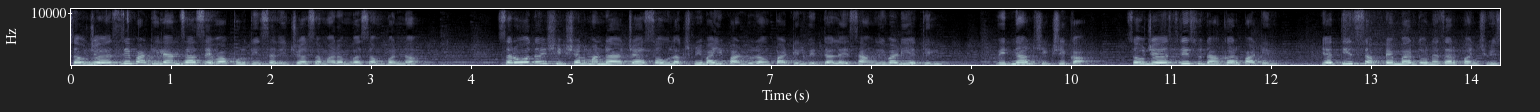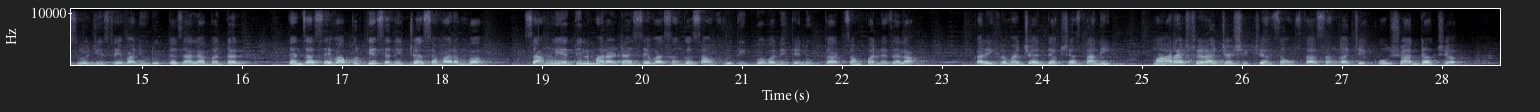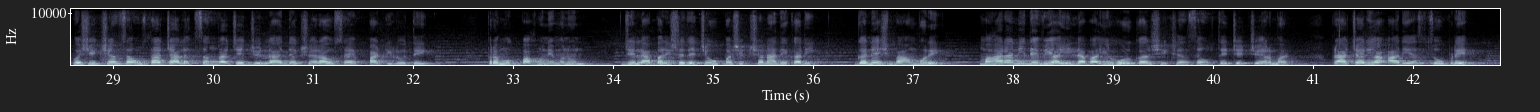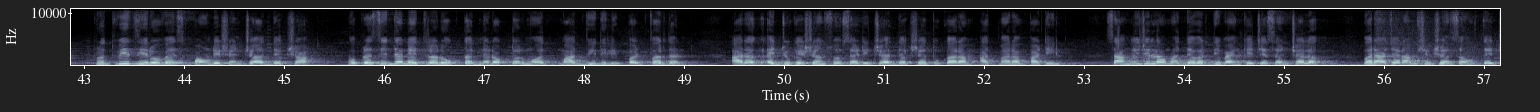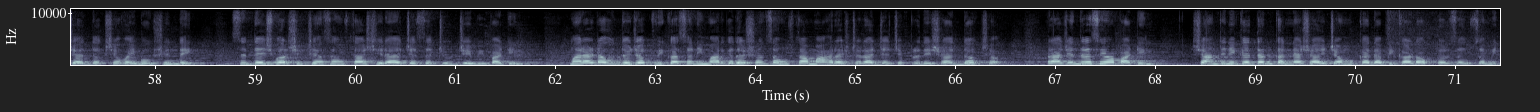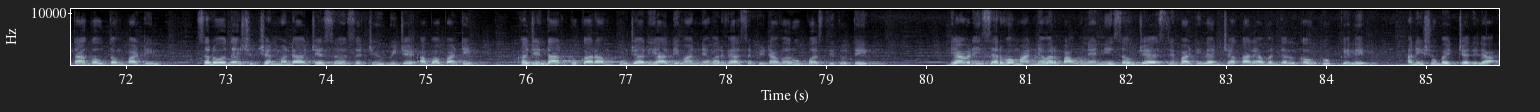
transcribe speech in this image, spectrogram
सौ जयश्री पाटील यांचा सेवापूर्ती सदिच्छा समारंभ संपन्न. सर्वोदय शिक्षण मंडळाच्या सौ लक्ष्मीबाई पांडुरंग पाटील विद्यालय सांगलीवाडी येथील विज्ञान शिक्षिका सौ जयश्री सुधाकर पाटील या तीस सप्टेंबर दोन हजार पंचवीस रोजी सेवानिवृत्त झाल्याबद्दल त्यांचा सेवापूर्ती सदिच्छा समारंभ सांगली येथील मराठा सेवा संघ सांस्कृतिक भवन येथे नुकताच संपन्न झाला. कार्यक्रमाच्या अध्यक्षस्थानी महाराष्ट्र राज्य शिक्षण संस्था संघाचे कोषाध्यक्ष व शिक्षण संस्था चालक संघाचे जिल्हाध्यक्ष रावसाहेब पाटील होते. प्रमुख पाहुणे म्हणून जिल्हा परिषदेचे उपशिक्षणाधिकारी गणेश बांबुरे महाराणी देवी अहिल्याबाई होळकर शिक्षण संस्थेचे चेअरमन प्राचार्य R S Chopade Prithvi zero waste फाउंडेशनच्या अध्यक्षा व प्रसिद्ध नेत्ररोग तज्ज्ञ डॉक्टर माधवी दिलीप पटवर्धन आरग एज्युकेशन सोसायटीचे अध्यक्ष तुकाराम आत्माराम पाटील सांगली जिल्हा मध्यवर्ती बँकेचे संचालक व राजाराम शिक्षण संस्थेचे अध्यक्ष वैभव शिंदे सिद्धेश्वर शिक्षण संस्था शिरायाचे सचिव जे बी पाटील मराठा उद्योजक विकास आणि मार्गदर्शन संस्था महाराष्ट्र राज्याचे प्रदेशाध्यक्ष राजेंद्रसिंह पाटील शांतिनिकेतन कन्याशाळेच्या मुख्याध्यापिका डॉक्टर सौ समिता गौतम पाटील सर्वोदय शिक्षण मंडळाचे सहसचिव विजय आबा पाटील खजिनदार तुकाराम पुजारी आदी मान्यवर व्यासपीठावर उपस्थित होते. यावेळी सर्व मान्यवर पाहुण्यांनी सौ जयश्री पाटील यांच्या कार्याबद्दल कौतुक केले आणि शुभेच्छा दिल्या.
